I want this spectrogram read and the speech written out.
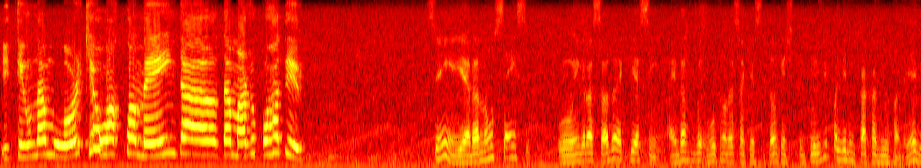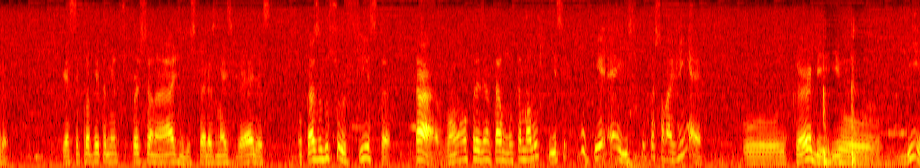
e tem o Namor, que é o Aquaman da, da Marvel Porradeiro. Sim, e era nonsense. O engraçado é que, assim, ainda vo- voltando a essa questão, que a gente inclusive pode linkar com a Viúva Negra, que é esse aproveitamento de personagem, de histórias mais velhas. No caso do surfista, tá, vão apresentar muita maluquice, porque é isso que o personagem é. O Kirby e o Lee,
